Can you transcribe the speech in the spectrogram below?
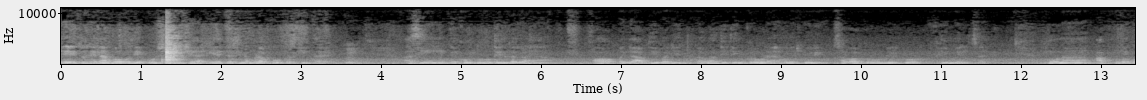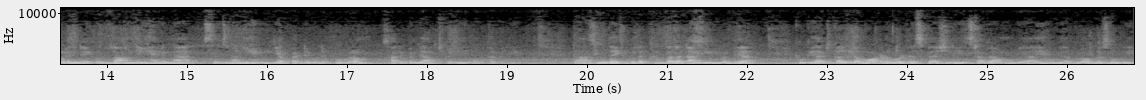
ਇਹ ਤੁਸੀਂ ਨਾ ਬਹੁਤ ਵਧੀਆ ਕੁਐਸਚਨ ਪੁੱਛਿਆ। ਇਹਦੇ ਤੇ ਅਸੀਂ ਨਾ ਬੜਾ ਫੋਕਸ ਕੀਤਾ ਹੈ। ਅਸੀਂ ਦੇਖੋ, ਦੋ ਤਿੰਨ ਗੱਲਾਂ ਆ ਔਰ ਪੰਜਾਬ ਦੀ ਆਬਾਦੀ ਆਬਾਦੀ 3 ਕਰੋੜ ਹੈ। ਉਹਦੇ 'ਚ ਕੋਈ ਸਵਾ ਕਰੋੜ, ਡੇਢ ਕਰੋੜ ਫੀਮੇਲਸ ਹੈ। ਹੁਣ ਆਪਣੇ ਕੋਲ ਇੰਨੇ ਕੁ ਰੁਝਾਨ ਨਹੀਂ ਹੈ, ਇੰਨਾ ਸਿਰਜਣਾ ਨਹੀਂ ਹੈਗੀ ਕਿ ਆਪਾਂ ਐਡੇ ਵੱਡੇ ਪ੍ਰੋਗਰਾਮ ਸਾਰੇ ਪੰਜਾਬ 'ਚ ਕਰੀਏ, ਜਨਤਾ ਕਰੀਏ। ਤਾਂ ਅਸੀਂ ਉਹਦਾ ਇੱਕ ਵਿਲੱਖਣਤਾ ਦਾ ਢੰਗ ਹੀ ਲੱਭਿਆ। ਕਿਉਂਕਿ ਅੱਜ ਕੱਲ ਜਿਹੜਾ ਮਾਡਰਨ ਵਰਲਡ ਹੈ ਸਪੈਸ਼ਲੀ ਇੰਸਟਾਗ੍ਰam ਹੋ ਗਿਆ, ਇਹ ਹੋ ਗਿਆ ਬਲੌਗਰਸ ਹੋ ਗਏ,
